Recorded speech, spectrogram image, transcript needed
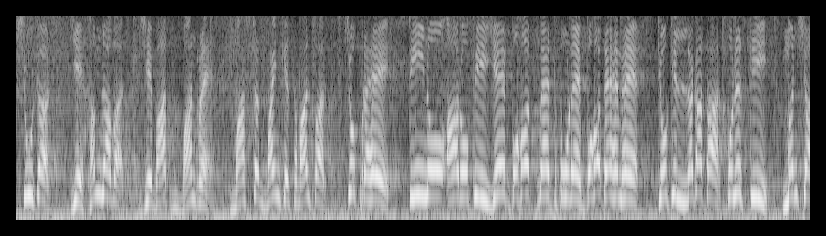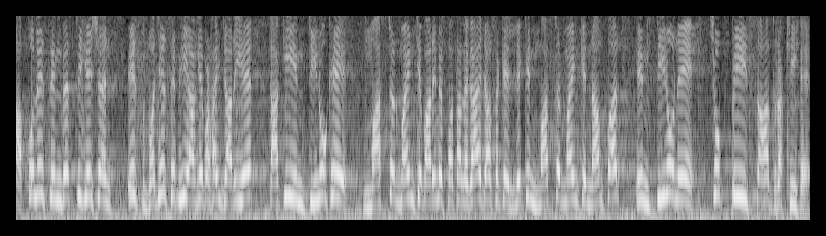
शूटर्स, ये हमलावर, ये बात मान रहे हैं। मास्टरमाइंड के सवाल पर चुप रहे। तीनों आरोपी ये बहुत महत्वपूर्ण है, बहुत अहम है, क्योंकि लगातार पुलिस की मंशा, पुलिस इन्वेस्टिगेशन इस वजह से भी आगे बढ़ाई जा रही है, ताकि इन तीनों के मास्टरमाइंड के बारे में पता लगाया जा सके। लेकिन मास्टरमाइंड के नाम पर इन तीनों ने चुप्पी साध रखी है।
